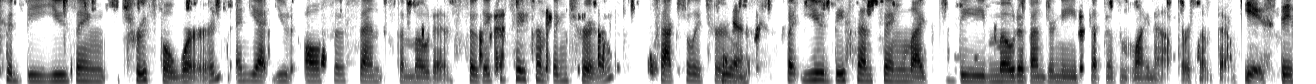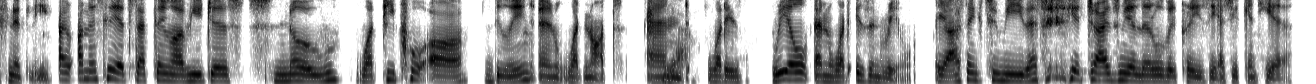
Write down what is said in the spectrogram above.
could be using truthful words and yet you'd also sense the motive. So they could say something true, factually true, yeah. but you'd be sensing like the motive underneath that doesn't line up or something. Yes, definitely. I, honestly, it's that thing of you just know what people are doing and what not, and yeah. what is real and what isn't real. Yeah, I think to me that it drives me a little bit crazy, as you can hear.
